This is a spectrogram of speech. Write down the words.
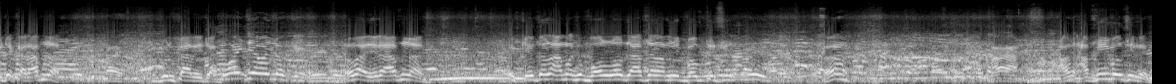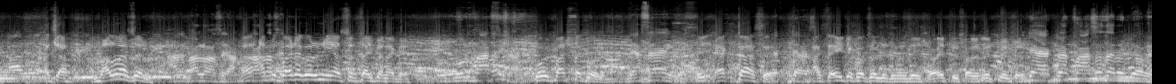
এটা কার আপনার? কোন কার এটা। ওই যে ওই লোকে ও ভাই এটা আপনার। কেউ তো আমাকে বলল যে আপনার আমি বলতেছি। হ্যাঁ? আপ- আপনিই বলছিলেন? আচ্ছা ভালো আছেন? ভালো আছে। আপনি কয়টা করে নিয়ে আসছেন তাইপেন আগে? কই পাঁচটা কই? এই একটা আছে? আচ্ছা এইটা কত পারবে একটু সরেন একটু। এক লাখ পাঁচ হাজার হলে হবে।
